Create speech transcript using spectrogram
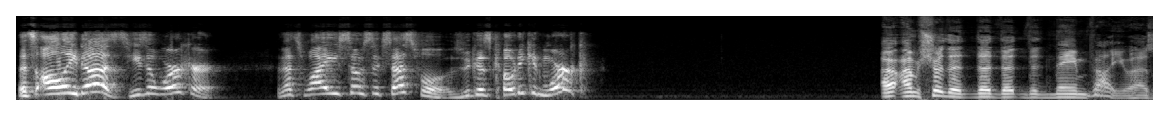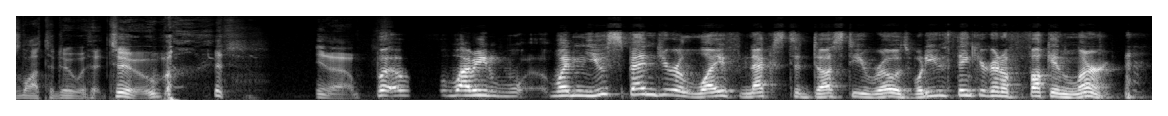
that's all he does. He's a worker. And that's why he's so successful. Is because Cody can work. I, I'm sure that the, the the name value has a lot to do with it too. but, you know, But I mean, when you spend your life next to Dusty Rhodes, what do you think you're gonna fucking learn?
